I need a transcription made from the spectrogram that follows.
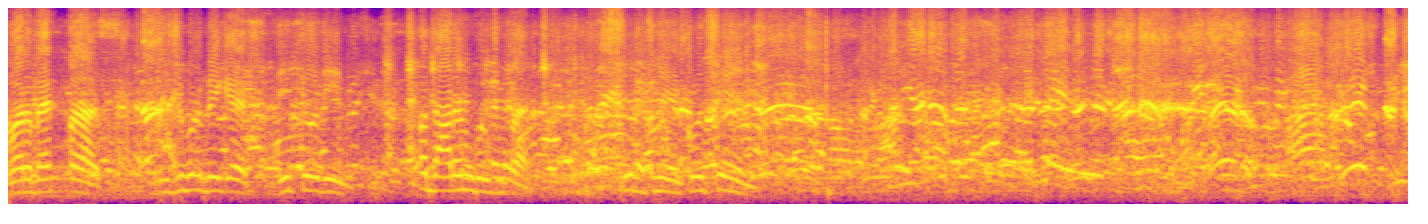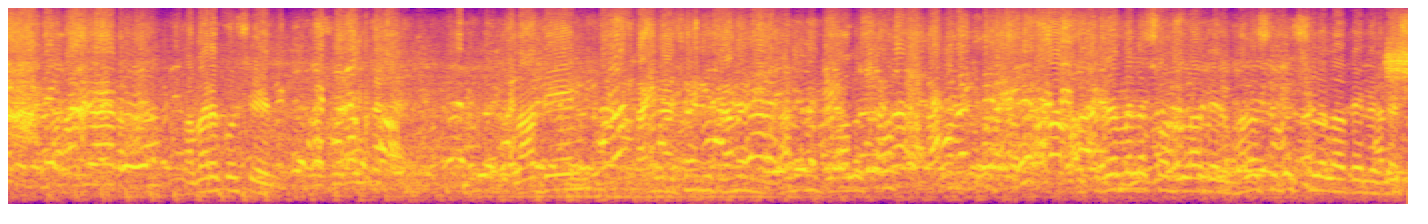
আবার ব্যাক পাস রিজিবুল ব্রিগেড দ্বিতীয় দিন। দারুণ গোলকিপার সিদ্ধে, কোচেন। আবার কোচেন। লাদেন এলোমেলো শট লাদেন। ভালো সুযোগ ছিল উইকেট উইকেট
